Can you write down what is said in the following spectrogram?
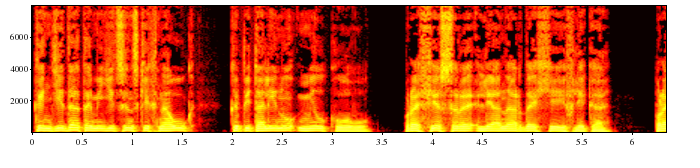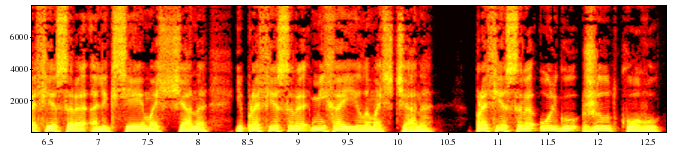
кандидата медицинских наук Капиталину Мелкову, профессора Леонарда Хейфлика, профессора Алексея Мощана и профессора Михаила Мощана, профессора Ольгу Желудкову,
